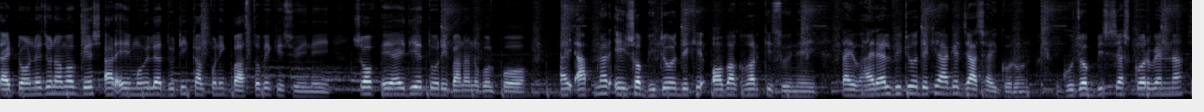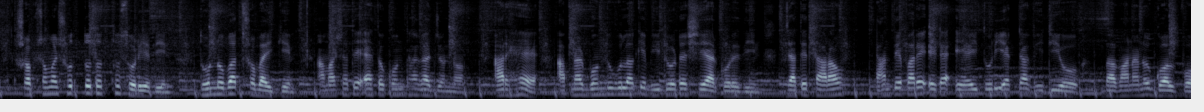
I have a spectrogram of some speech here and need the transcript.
তাই টর্নেজো নামক দেশ আর এই মহিলা দুটি কাল্পনিক বাস্তবে কিছুই নেই। সব এআই দিয়ে তৈরি বানানো গল্প। তাই আপনার এই সব ভিডিও দেখে অবাক হওয়ার কিছুই নেই। তাই ভাইরাল ভিডিও দেখে আগে যাচাই করুন। গুজব বিশ্বাস করবেন না। সবসময় সত্য তথ্য ছড়িয়ে দিন। ধন্যবাদ সবাইকে আমার সাথে এতক্ষণ থাকার জন্য। আর হ্যাঁ আপনার বন্ধুগুলোকে ভিডিওটা শেয়ার করে দিন, যাতে তারাও জানতে পারে এটা এআই তৈরি একটা ভিডিও বা বানানো গল্প।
